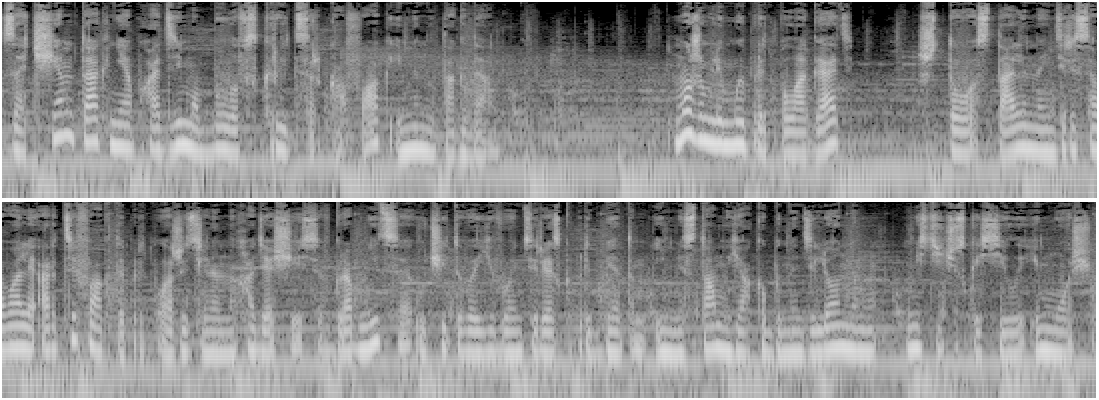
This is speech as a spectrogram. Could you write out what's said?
Зачем так необходимо было вскрыть саркофаг именно тогда? Можем ли мы предполагать, что Сталина интересовали артефакты, предположительно находящиеся в гробнице, учитывая его интерес к предметам и местам, якобы наделенным мистической силой и мощью.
